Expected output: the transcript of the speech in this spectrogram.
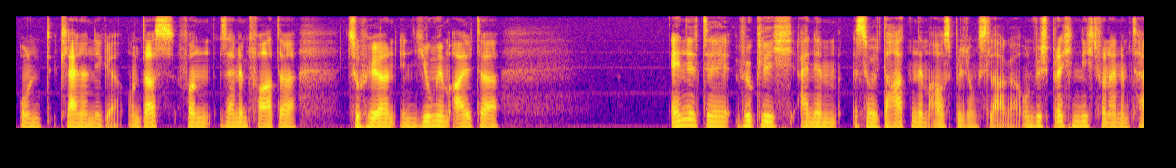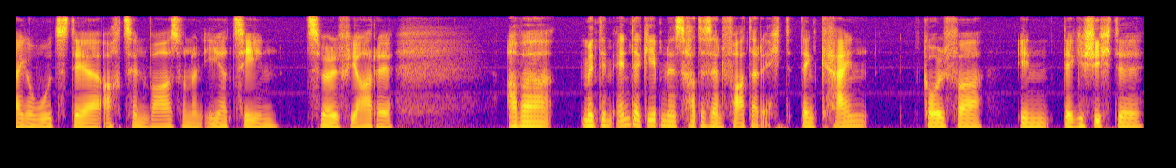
und kleiner Nigger. Und das von seinem Vater zu hören in jungem Alter, ähnelte wirklich einem Soldaten im Ausbildungslager. Und wir sprechen nicht von einem Tiger Woods, der 18 war, sondern eher 10, 12 Jahre. Aber mit dem Endergebnis hatte sein Vater recht, denn kein Golfer in der Geschichte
